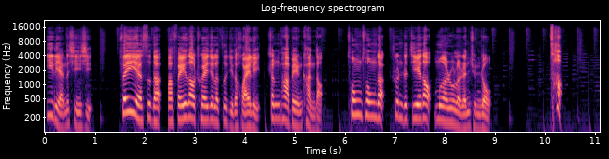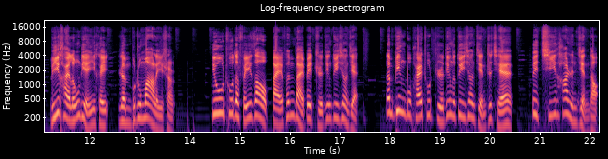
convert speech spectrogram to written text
一脸的欣喜。飞也似的把肥皂揣进了自己的怀里，生怕被人看到，匆匆的顺着街道没入了人群中。操！李海龙脸一黑，忍不住骂了一声。丢出的肥皂百分百被指定对象捡，但并不排除指定的对象捡之前被其他人捡到。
